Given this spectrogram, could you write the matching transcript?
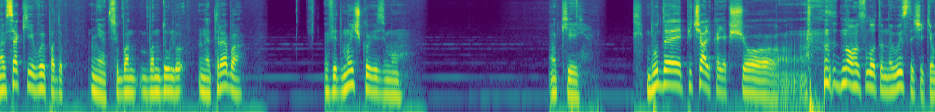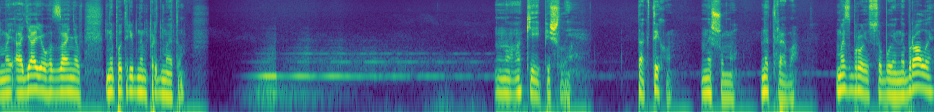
На всякий випадок. Ні, цю бандулю не треба. Відмичку візьму. Окей. Буде печалька, якщо одного слоту не вистачить, а я його зайняв непотрібним предметом. Ну, окей, пішли. Так, тихо, не шуми, не треба. Ми зброю з собою не брали.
